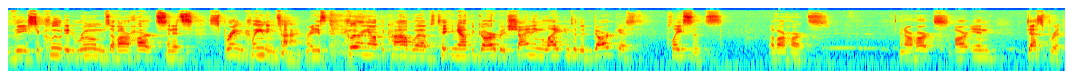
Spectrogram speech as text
the secluded rooms of our hearts, and it's spring cleaning time, right? He's clearing out the cobwebs, taking out the garbage, shining light into the darkest places of our hearts. And our hearts are in desperate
